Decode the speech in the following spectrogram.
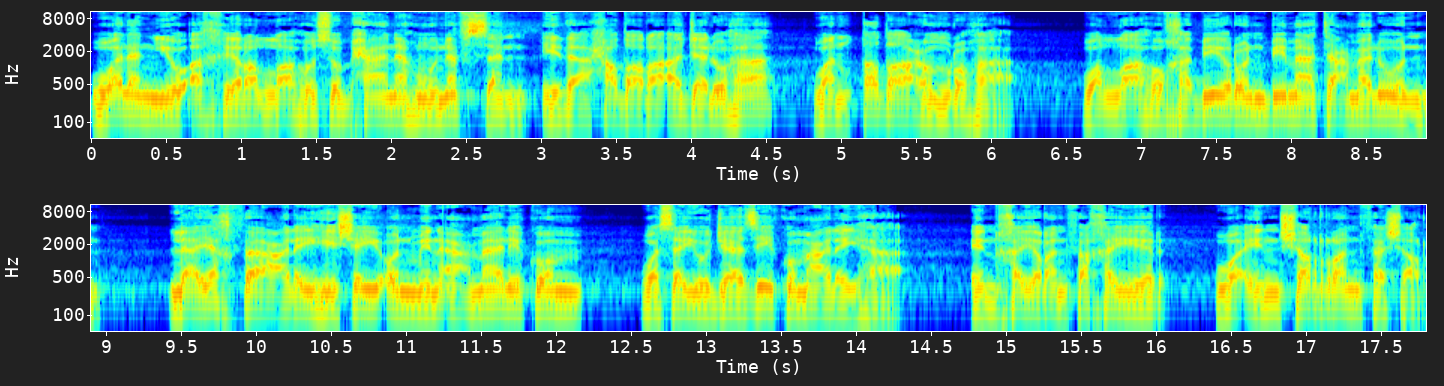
ولن يؤخر الله سبحانه نفسا إذا حضر أجلها وانقضى عمرها. والله خبير بما تعملون. لا يخفى عليه شيء من أعمالكم وسيجازيكم عليها. إن خيرا فخير وإن شرا فشر.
